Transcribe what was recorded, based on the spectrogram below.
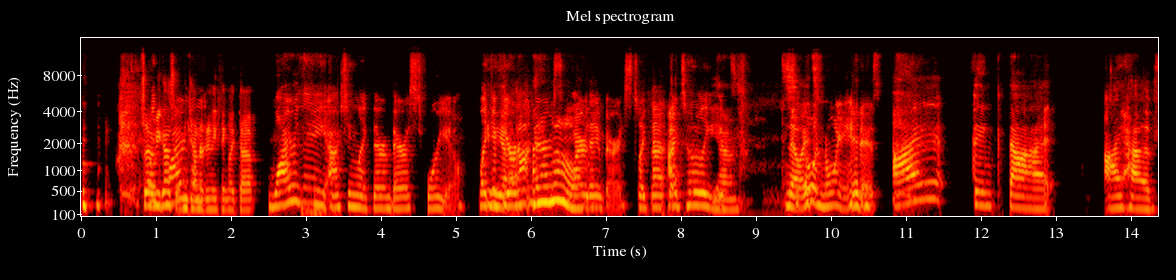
so, have you guys encountered they- anything like that? why are they acting like they're embarrassed for you? Like if Yeah, you're not I don't embarrassed, why are they embarrassed? Like that, I totally Yeah. It's No, so it's- annoying. It is. I think that I have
